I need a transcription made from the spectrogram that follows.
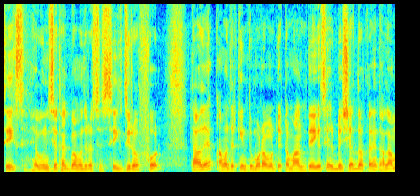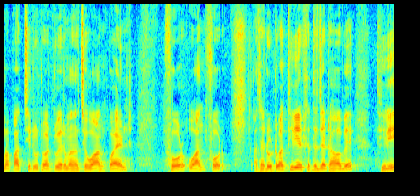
সিক্স এবং নিচে থাকবে আমাদের হচ্ছে সিক্স জিরো ফোর তাহলে আমাদের কিন্তু মোটামুটি একটা মান পেয়ে গেছে, এর বেশি আর দরকার নেই, তাহলে আমরা পাচ্ছি রুট ওয়ার টু এর মান হচ্ছে one point four one four আচ্ছা রুট ওয়ার থ্রি এর ক্ষেত্রে যেটা হবে থ্রি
